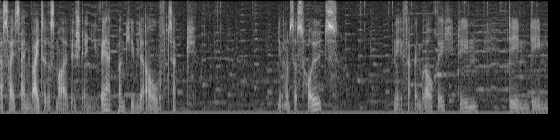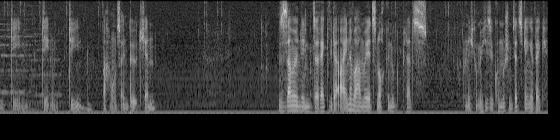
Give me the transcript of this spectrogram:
Das heißt ein weiteres Mal, wir stellen die Werkbank hier wieder auf. Zack. Nehmen uns das Holz. Ne, Fackeln brauche ich. Den, den, den, den, den und den. Machen uns ein Bötchen. Sammeln den direkt wieder ein, aber haben wir jetzt noch genug Platz. Und ich komme durch diese komischen Setzlinge weg.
